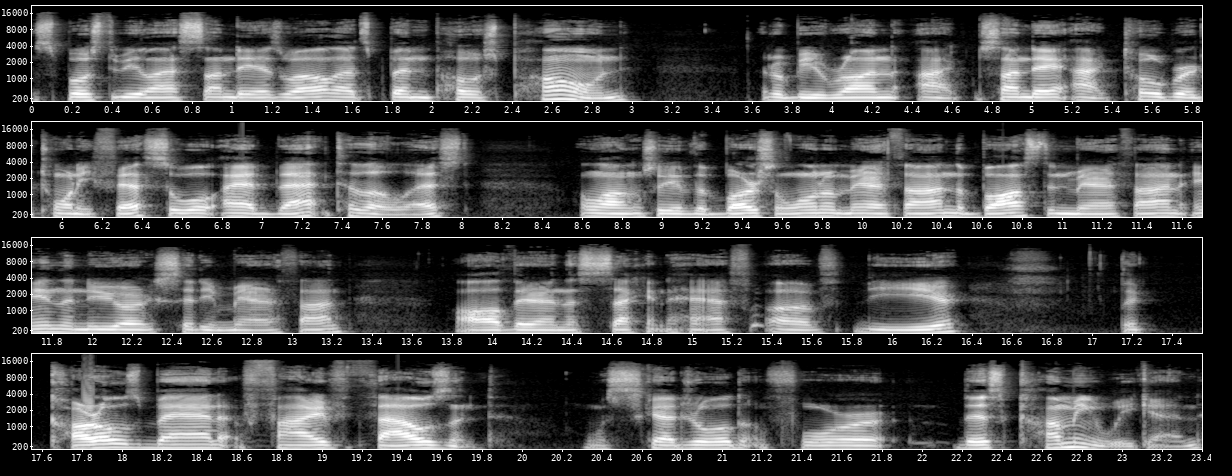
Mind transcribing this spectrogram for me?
supposed to be last Sunday as well, that's been postponed It'll be run Sunday, October 25th. So we'll add that to the list. Along, so we have the Barcelona Marathon, the Boston Marathon, and the New York City Marathon, all there in the second half of the year. The Carlsbad 5000 was scheduled for this coming weekend,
